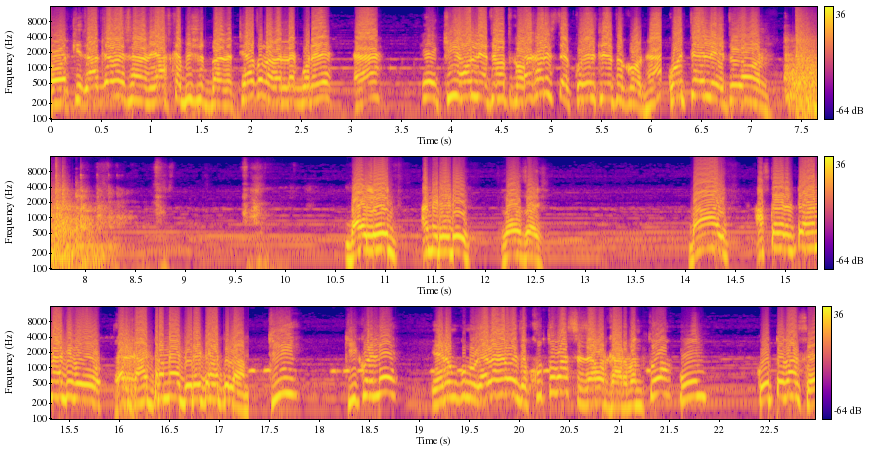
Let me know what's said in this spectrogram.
তোর কি যা জ্বালাইছে না আজকে বৃহস্পতিবার টিয়া তো লাগাই লাগবো রে হ্যাঁ? কি হল তুই তো? দেখারিস তো কই আসলি তো কোন হ্যাঁ? কই চাইলি তুই অন ভাই লোন আমি রেডি ল যাই। ভাই আজকে টেহা না দিব আর গাড় ড্রামে দূরে টেহা তুলাম কি? কি কইলে? এরকম কোন এলাকা আছে যে আমার গারবান তো আছে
